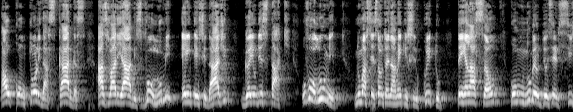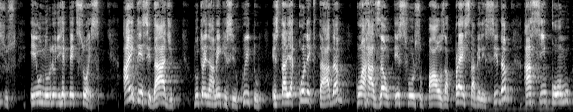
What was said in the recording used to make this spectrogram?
ao controle das cargas, as variáveis volume e intensidade ganham destaque. O volume, numa sessão de treinamento em circuito, tem relação com o número de exercícios e o número de repetições. A intensidade do treinamento em circuito estaria conectada com a razão esforço-pausa pré-estabelecida, assim como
